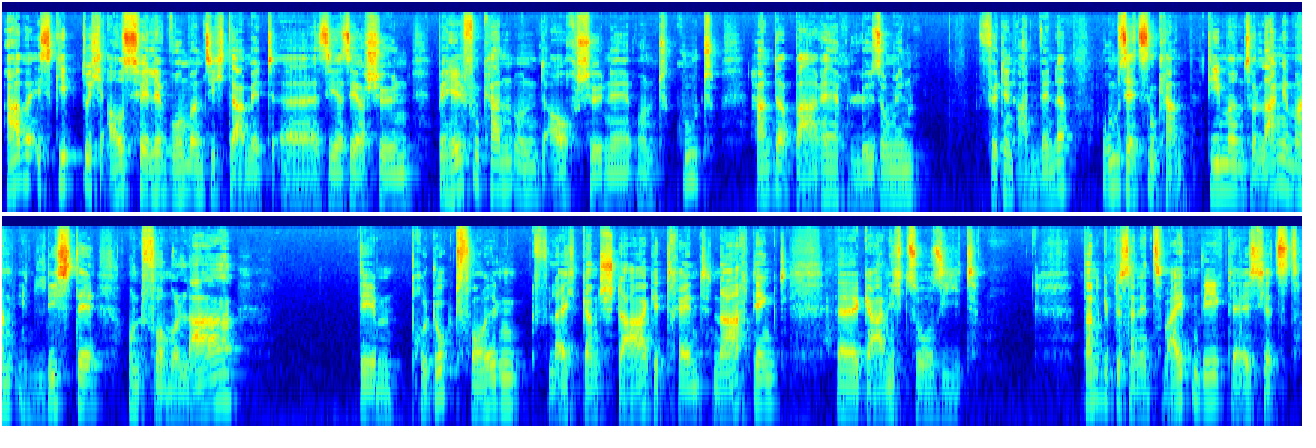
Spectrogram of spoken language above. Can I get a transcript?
aber es gibt durchaus Fälle, wo man sich damit äh, sehr, sehr schön behelfen kann und auch schöne und gut handhabbare Lösungen für den Anwender umsetzen kann, die man, solange man in Liste und Formular dem Produkt folgen, vielleicht ganz starr getrennt nachdenkt, äh, gar nicht so sieht. Dann gibt es einen zweiten Weg, der ist jetzt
